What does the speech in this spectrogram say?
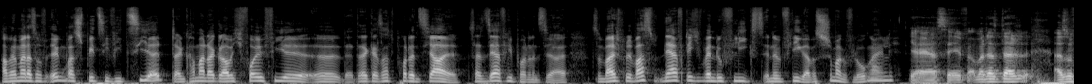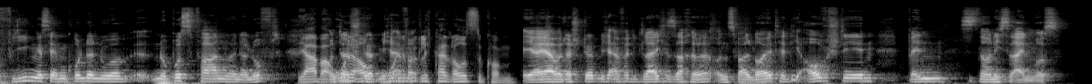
Aber wenn man das auf irgendwas spezifiziert, dann kann man da, glaube ich, voll viel, äh, das hat Potenzial. Das hat sehr viel Potenzial. Zum Beispiel, was nervt dich, wenn du fliegst in einem Flieger? Bist du schon mal geflogen eigentlich? Ja, ja, safe. Aber das, da, also Fliegen ist ja im Grunde nur, nur Busfahren, nur in der Luft. Ja, aber Und ohne, auch, ohne einfach, Möglichkeit rauszukommen. Ja, ja, aber da stört mich einfach die gleiche Sache. Und zwar Leute, die aufstehen, wenn es noch nicht sein muss.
